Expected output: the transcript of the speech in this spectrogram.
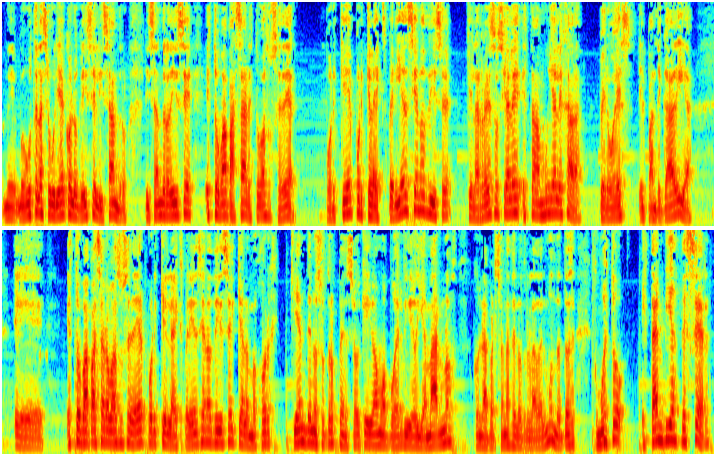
me, gusta la seguridad con lo que dice Lisandro. Lisandro dice, esto va a pasar, esto va a suceder. ¿Por qué? Porque la experiencia nos dice que las redes sociales estaban muy alejadas, pero es el pan de cada día. Eh, esto va a pasar o va a suceder porque la experiencia nos dice que a lo mejor quién de nosotros pensó que íbamos a poder videollamarnos con las personas del otro lado del mundo. Entonces, como esto está en vías de ser,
